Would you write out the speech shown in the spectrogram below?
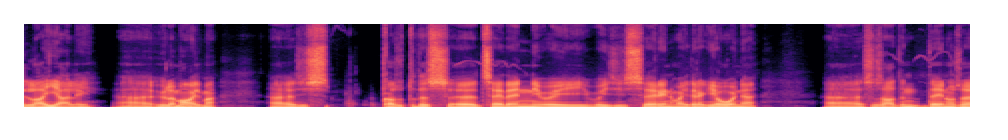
laiali äh, üle maailma, siis kasutades CDN-i või, või siis erinevaid regioone, sa saad enda teenuse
